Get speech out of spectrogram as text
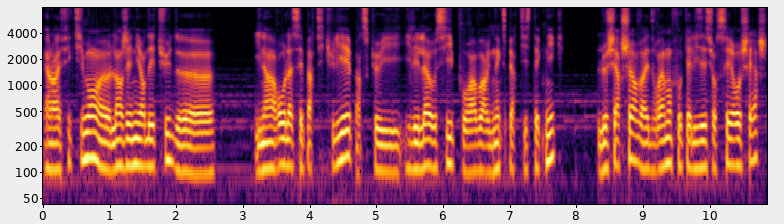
Alors effectivement, l'ingénieur d'études, il a un rôle assez particulier parce qu'il est là aussi pour avoir une expertise technique le chercheur va être vraiment focalisé sur ses recherches.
